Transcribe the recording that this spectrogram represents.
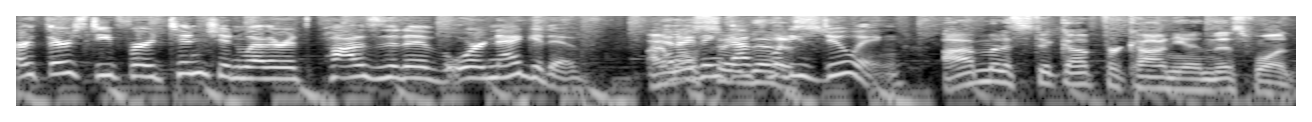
are thirsty for attention, whether it's positive or negative. and I think that's what he's doing. I'm going to stick up for Kanye in this one.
